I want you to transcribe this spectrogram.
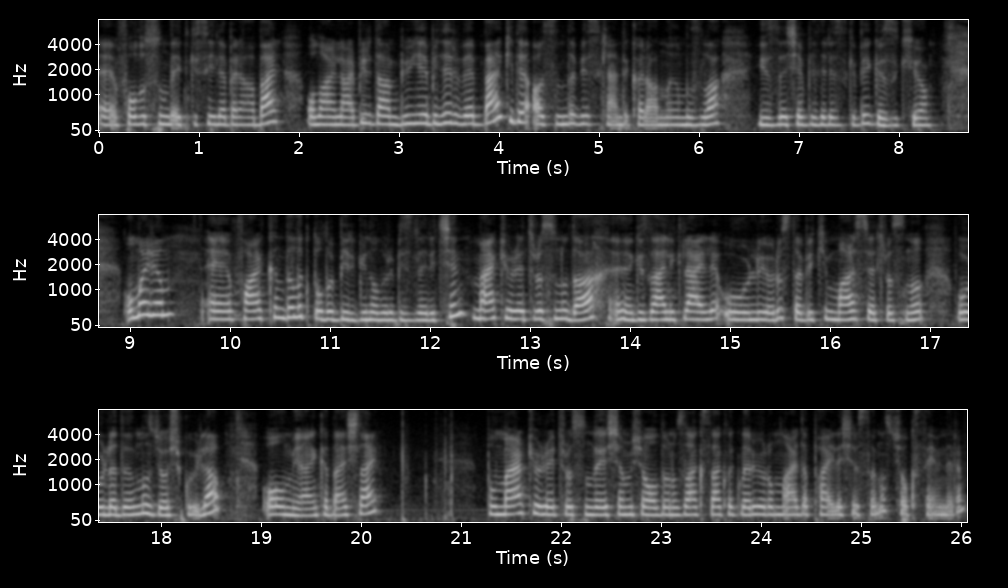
E, Folus'un da etkisiyle beraber olaylar birden büyüyebilir ve belki de aslında biz kendi karanlığımızla yüzleşebiliriz gibi gözüküyor. Umarım e, farkındalık dolu bir gün olur bizler için. Merkür Retrosu'nu da e, güzelliklerle uğurluyoruz. Tabii ki Mars Retrosu'nu uğurladığımız coşkuyla olmuyor arkadaşlar. Bu Merkür Retrosu'nda yaşamış olduğunuz aksaklıkları yorumlarda paylaşırsanız çok sevinirim.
